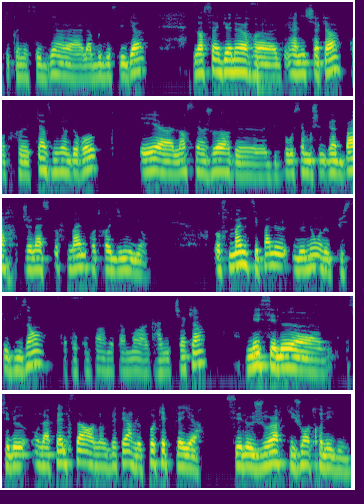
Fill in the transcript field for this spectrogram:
qui connaissaient bien la, Bundesliga. L'ancien gunner Granit Xhaka contre 15 millions d'euros et l'ancien joueur du Borussia Mönchengladbach Jonas Hoffmann contre 10 millions. Hoffman, c'est pas le, nom le plus séduisant quand on compare notamment à Granit Xhaka, mais c'est le, euh, c'est le, on appelle ça en Angleterre le pocket player. C'est le joueur qui joue entre les lignes.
